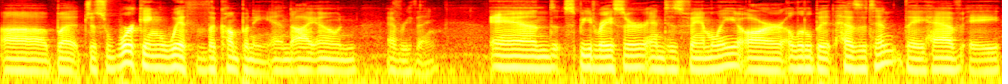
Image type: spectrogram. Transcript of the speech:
uh, but just working with the company, and I own everything. And Speed Racer and his family are a little bit hesitant. They have a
